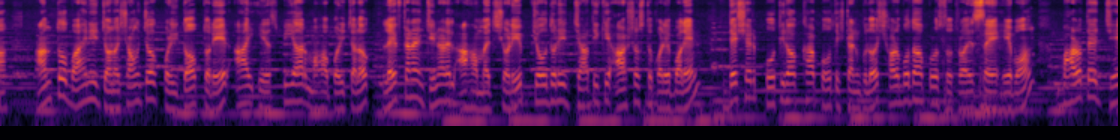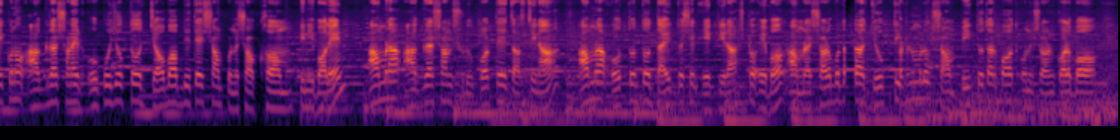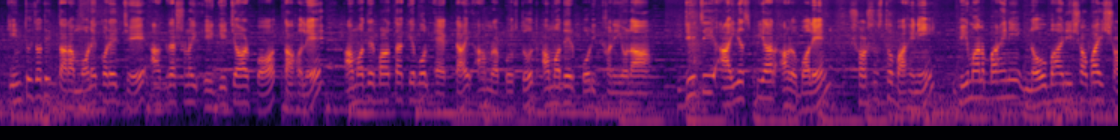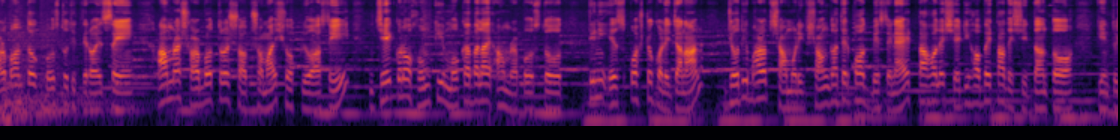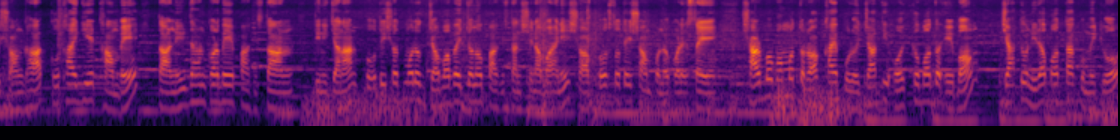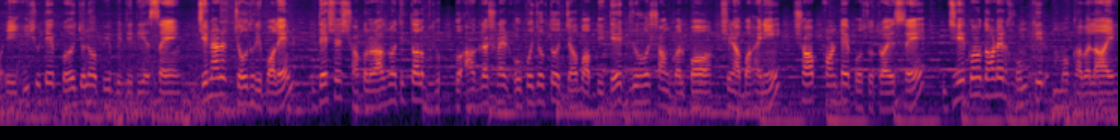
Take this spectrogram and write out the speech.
আন্তঃবাহিনী জনসংযোগ পরিদপ্তরের আইএসপিআর মহাপরিচালক লেফটেন্যান্ট জেনারেল আহমেদ শরীফ চৌধুরী জাতিকে আশ্বস্ত করে বলেন দেশের প্রতিরক্ষা প্রতিষ্ঠানগুলো সর্বদা প্রস্তুত রয়েছে এবং ভারতের যে কোনো আগ্রাসনের উপযুক্ত জবাব দিতে সম্পূর্ণ সক্ষম। তিনি বলেন, আমরা আগ্রাসন শুরু করতে যাচ্ছি না। আমরা অত্যন্ত দায়িত্বশীল একটি রাষ্ট্র এবং আমরা সর্বদা যুক্তি গঠনমূলক সম্পৃক্ততার পথ অনুসরণ করব। কিন্তু যদি তারা মনে করে যে আগ্রাসনই এগিয়ে যাওয়ার পথ, তাহলে আমাদের বার্তা কেবল একটাই, আমরা প্রস্তুত, আমাদের পরীক্ষা নিও না। ডিজি আইএসপিআর আরও বলেন সশস্ত্র বাহিনী বিমান বাহিনী, নৌবাহিনী সবাই সর্বান্তক প্রস্তুতিতে রয়েছে। আমরা সর্বত্র সব সময় সক্রিয় আছি। যে কোনো হুমকি মোকাবেলায় আমরা প্রস্তুত। তিনি স্পষ্ট করে জানান, যদি ভারত সামরিক সংঘাতের পথ বেছে নেয়, তাহলে সেটি হবে তাদের সিদ্ধান্ত। কিন্তু সংঘাত কোথায় গিয়ে থামবে, তা নির্ধারণ করবে পাকিস্তান। তিনি জানান, প্রতিশোধমূলক জবাবের জন্য পাকিস্তান সেনাবাহিনী সব প্রস্তুতি সম্পন্ন করেছে। সার্বভৌমত্ব রক্ষায় পুরো জাতি ঐক্যবদ্ধ এবং জাতীয় নিরাপত্তা কমিটিও এই ইস্যুতে প্রয়োজনীয় বিবৃতি দিয়েছে। জেনারেল চৌধুরী বলেন, দেশের সকল রাজনৈতিক দল আগ্রাসনের উপযুক্ত জবাব দিতে দৃঢ় সংকল্প। সেনাবাহিনী সব ফ্রন্টে প্রস্তুত রয়েছে, যে কোনো ধরনের হুমকির মোকাবেলায়।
